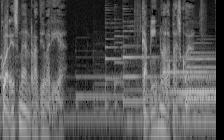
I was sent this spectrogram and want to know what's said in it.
Cuaresma en Radio María. Camino a la Pascua.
